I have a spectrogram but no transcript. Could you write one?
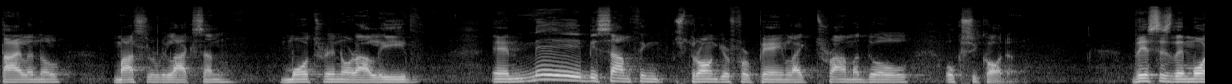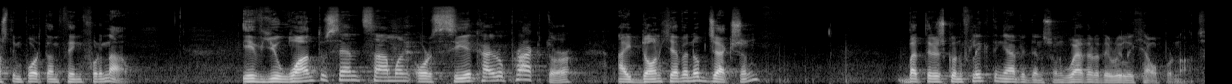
Tylenol, muscle relaxant, Motrin or Aleve, and maybe something stronger for pain like tramadol, oxycodone. This is the most important thing for now. If you want to send someone or see a chiropractor, I don't have an objection, but there's conflicting evidence on whether they really help or not.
